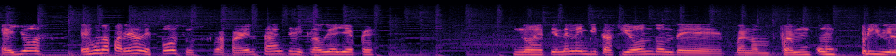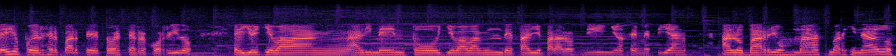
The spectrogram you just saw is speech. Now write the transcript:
Ellos, es una pareja de esposos, Rafael Sánchez y Claudia Yepes. Nos extienden la invitación donde, bueno, fue un, privilegio poder ser parte de todo este recorrido. Ellos llevaban alimento, llevaban un detalle para los niños, se metían a los barrios más marginados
